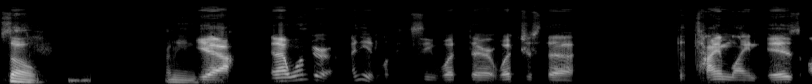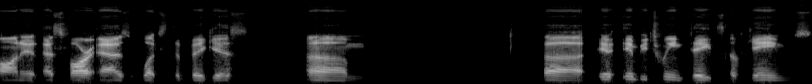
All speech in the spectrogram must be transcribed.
So, I mean, Yeah, and I wonder. I need to look and see what their what just the the timeline is on it as far as what's the biggest um uh in, in between dates of games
